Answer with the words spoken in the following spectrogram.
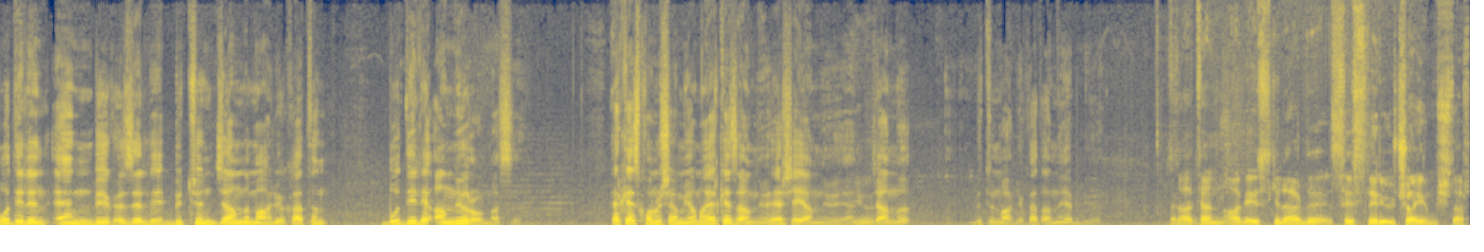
Bu dilin en büyük özelliği bütün canlı mahlukatın bu dili anlıyor olması. Herkes konuşamıyor ama herkes anlıyor. Her şeyi anlıyor yani. Canlı bütün mahlukat anlayabiliyor. Zaten abi eskilerde sesleri üçe ayırmışlar.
